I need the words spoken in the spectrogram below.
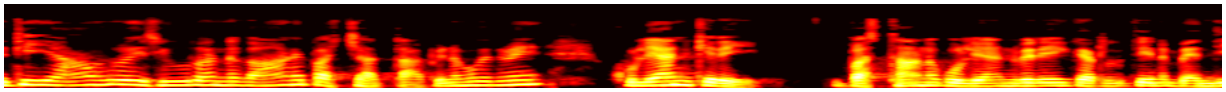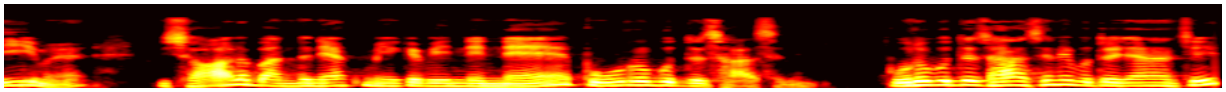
ඉතින් ආමතුරු ඒ සිවුරන්න ගානේ පශ්චාත්තාපෙන මොකද මේ කුලයන් කෙරෙහි උපස්ථාන කුලයන් වෙරෙහි කරලා තියෙන බැඳීම විශාල බන්ධනයක් මේක වෙන්නේ නැහැ පූර්ව බුද්ධ ශාසනය. පූර්ව බුද්ධ ශාසනය බුදු ජානසී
